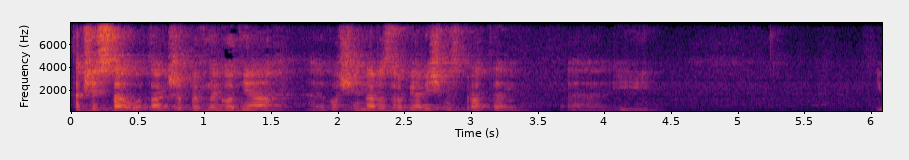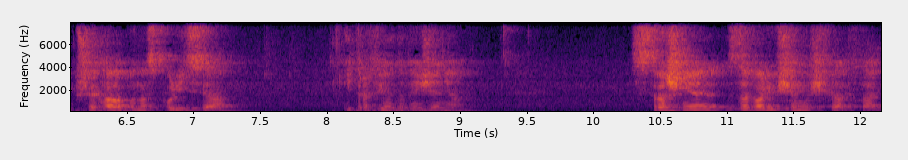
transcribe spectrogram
Tak się stało, tak, że pewnego dnia e, właśnie narozrabialiśmy z bratem e, i, i przyjechała po nas policja i trafiłem do więzienia. Strasznie zawalił się mój świat, tak?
